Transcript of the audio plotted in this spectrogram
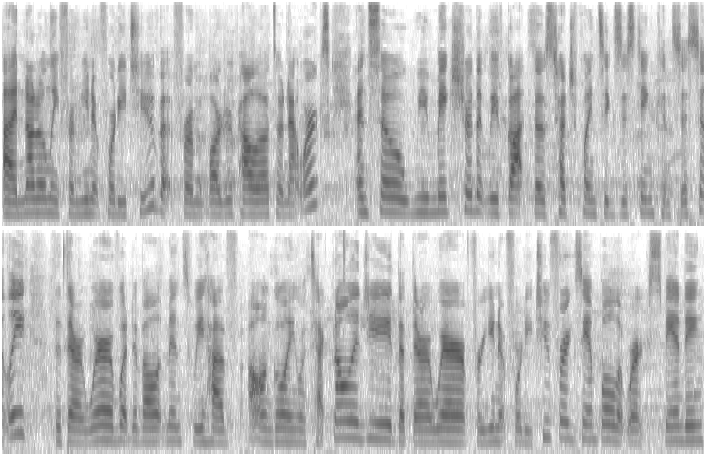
uh, not only from Unit 42, but from larger Palo Alto networks. And so we make sure that we've got those touch points existing consistently that they're aware of what developments we have ongoing with technology, that they're aware for Unit 42, for example, that we're expanding.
